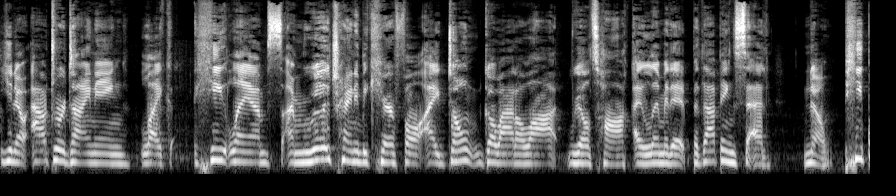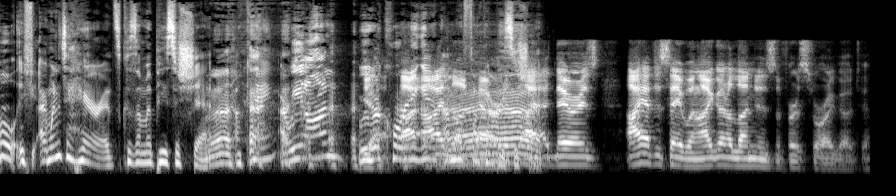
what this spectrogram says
You know, outdoor dining, like heat lamps. I'm really trying to be careful. I don't go out a lot, real talk. I limit it. But that being said, no, people, if I went into Harrods because I'm a piece of shit. Okay. Are we on? Are we Yeah, recording it? I, I I'm love a fucking Harrods. piece of shit. I- there is. I have to say, when I go to London, it's the first store I go to.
